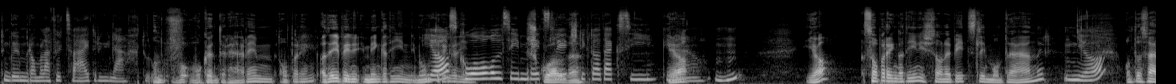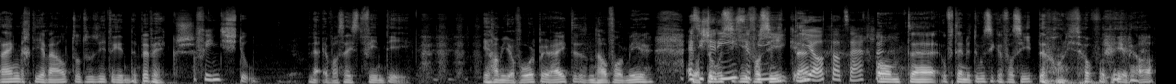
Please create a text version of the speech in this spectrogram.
dann gehen wir auch für zwei, drei Nächte Und wo, wo geht ihr her im Oberring? Also ich bin im Engadin, im Ja, Squall sind wir Squall, jetzt letzte ja. gerade Genau. Ja. Mhm. ja, das Oberengadin ist so ein bisschen moderner. Ja. Und das wäre eigentlich die Welt, wo du dich drinnen bewegst. Findest du? Nein, was heisst finde ich? Ich habe mich ja vorbereitet und habe vor mir es ist Tausende von Seiten. Ja, tatsächlich. Und äh, auf diesen Tausenden von Seiten, die ich hier von dir habe,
